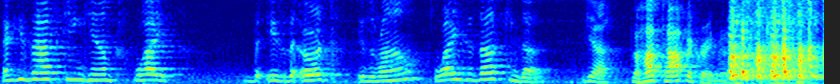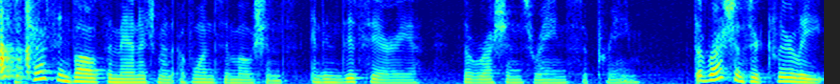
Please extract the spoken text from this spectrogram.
And he's asking him why the, is the earth is round? Why is he asking that? Yeah. It's a hot topic right now. Chess involves the management of one's emotions, and in this area, the Russians reign supreme. The Russians are clearly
